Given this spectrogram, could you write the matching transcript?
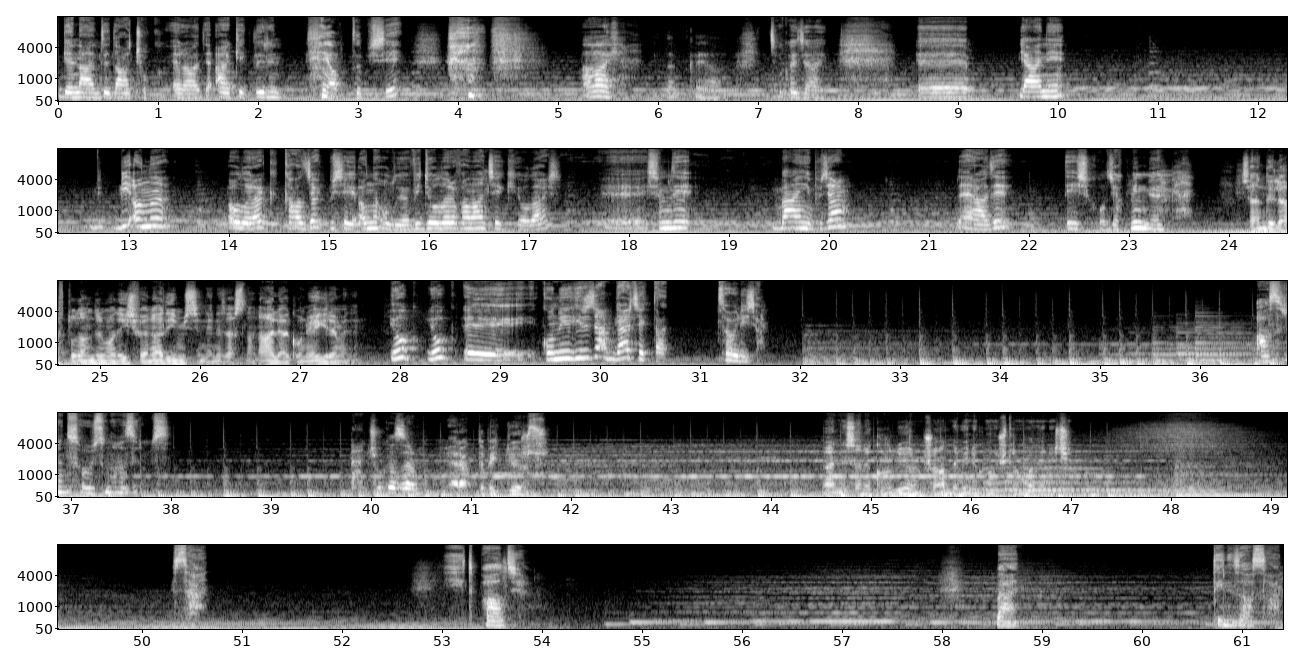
genelde daha çok herhalde erkeklerin yaptığı bir şey. Ay bir dakika ya. Çok acayip. Ee, yani bi- bir anı olarak kalacak bir şey. Anı oluyor. Videoları falan çekiyorlar. Ee, şimdi ben yapacağım. Herhalde değişik olacak. Bilmiyorum yani. Sen de laf dolandırmada hiç fena değilmişsin Deniz Aslan. Hala konuya giremedin. Yok yok ee, konuya gireceğim gerçekten. Söyleyeceğim. Asrın sorusuna hazır mısın? Ben çok hazırım. Merakla bekliyoruz. Ben de sana kuruluyorum şu anda beni konuşturmadığın için. Balcı. Ben. Deniz Aslan'la.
